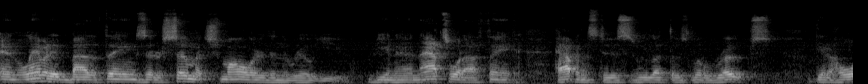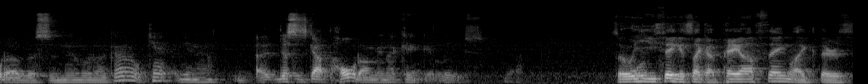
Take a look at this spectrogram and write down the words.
and limited by the things that are so much smaller than the real you, you know, and that's what I think happens to us is we let those little ropes get a hold of us, and then we're like, oh, can't, you know, uh, this has got the hold on me, and I can't get loose. So you think it's like a payoff thing? Like there's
